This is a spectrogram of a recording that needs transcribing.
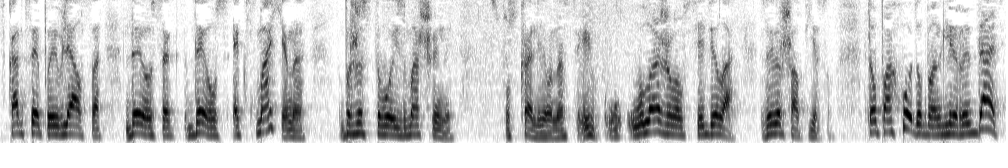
В конце появлялся Deus Ex Machina, божество из машины. Спускали его на сцену и улаживал все дела, завершал пьесу. То по ходу могли рыдать,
